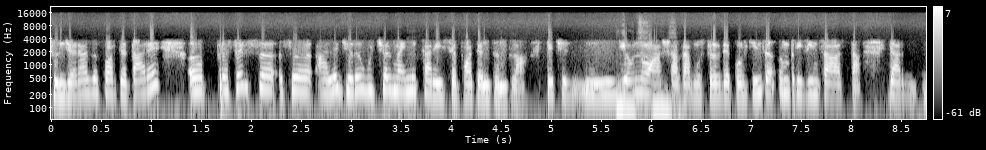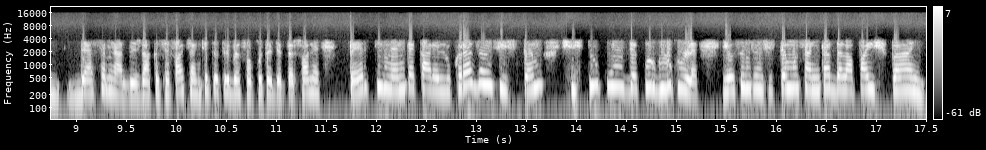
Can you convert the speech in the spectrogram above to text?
sângerează foarte tare, uh, prefer prefer să, să alegi răul cel mai mic care îi se poate întâmpla. Deci mm, eu nu aș avea mustrări de conștiință în privința asta. Dar, de asemenea, deci dacă se face anchetă, trebuie făcută de persoane pertinente care lucrează în sistem și știu cum decurg lucrurile. Eu sunt în sistemul sanitar de la 14 ani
